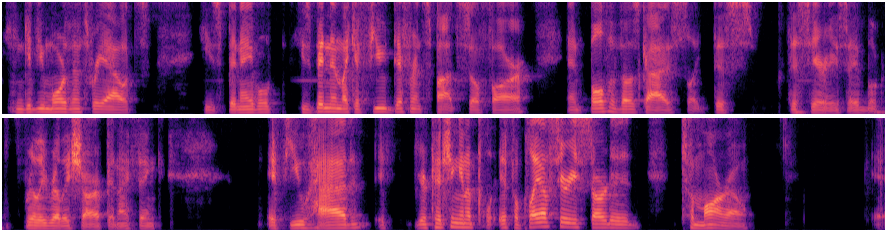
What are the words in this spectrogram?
he can give you more than three outs. He's been able he's been in like a few different spots so far, and both of those guys like this this series they look really really sharp. And I think if you had if you're pitching in a if a playoff series started tomorrow, eh,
